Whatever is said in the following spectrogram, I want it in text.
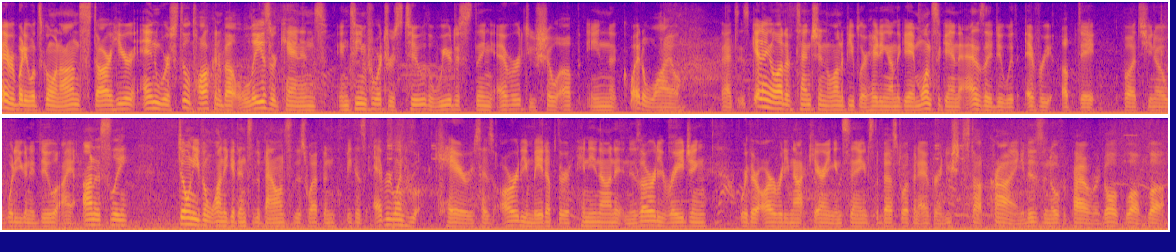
Hey everybody, what's going on? Star here, and we're still talking about laser cannons in Team Fortress 2, the weirdest thing ever to show up in quite a while. That is getting a lot of attention, a lot of people are hating on the game, once again, as they do with every update. But, you know, what are you going to do? I honestly don't even want to get into the balance of this weapon, because everyone who cares has already made up their opinion on it and is already raging where they're already not caring and saying it's the best weapon ever and you should stop crying, it isn't overpowered, blah blah blah.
